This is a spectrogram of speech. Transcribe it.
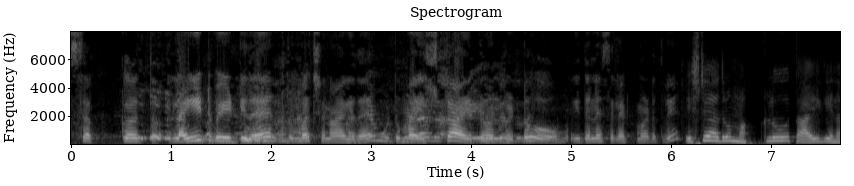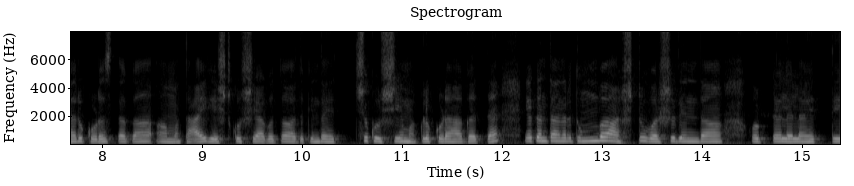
ಸಖತ್ ಲೈಟ್ ವೆಯ್ಟ್ ಇದೆ. ತುಂಬಾ ಚೆನ್ನಾಗಿದೆ. ತುಂಬಾ ಇಷ್ಟ ಆಯ್ತು ಅಂದ್ಬಿಟ್ಟು ಇದನ್ನೇ ಸೆಲೆಕ್ಟ್ ಮಾಡಿದ್ವಿ. ಎಷ್ಟೇ ಆದ್ರೂ ಮಕ್ಕಳು ತಾಯಿಗೆ ಏನಾದ್ರು ಕೊಡಿಸಿದಾಗ ತಾಯಿಗೆ ಎಷ್ಟು ಖುಷಿ ಆಗುತ್ತೋ ಅದಕ್ಕಿಂತ ಹೆಚ್ಚು ಖುಷಿ ಮಕ್ಕಳು ಕೂಡ ಆಗುತ್ತೆ. ಯಾಕಂತ ತುಂಬಾ ತುಂಬ ಅಷ್ಟು ವರ್ಷದಿಂದ ಹೊಟ್ಟೆಲೆಲ್ಲ ಎತ್ತಿ,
